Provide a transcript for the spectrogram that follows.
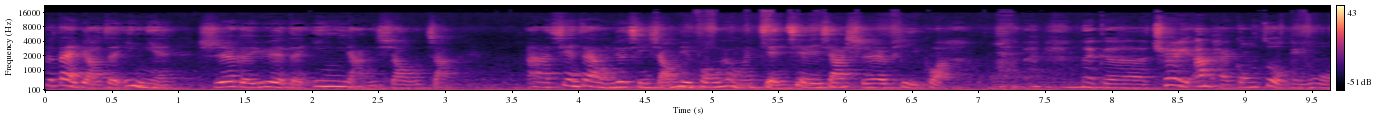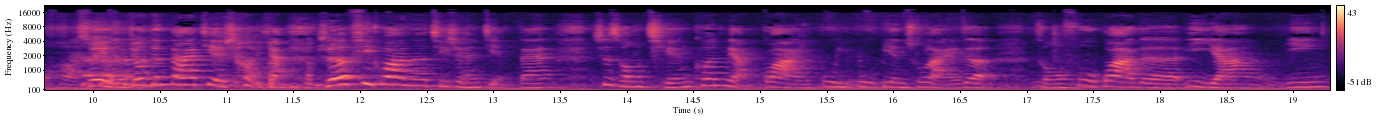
就代表着一年十二个月的阴阳消长。啊，现在我们就请小蜜蜂为我们简介一下十二辟卦。那个 Cherry 安排工作给我哈，所以我就跟大家介绍一下十二辟卦呢，其实很简单，是从乾坤两卦一步一步变出来的。从复卦的一阳五阴，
